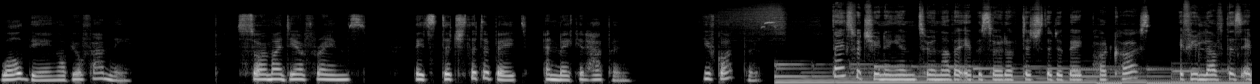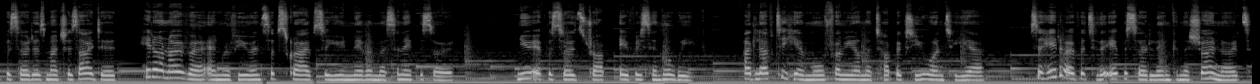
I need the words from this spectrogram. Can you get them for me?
well being of your family. So, my dear friends, let's ditch the debate and make it happen. You've got this. Thanks for tuning in to another episode of Ditch the Debate podcast. If you loved this episode as much as I did, head on over and review and subscribe so you never miss an episode. New episodes drop every single week. I'd love to hear more from you on the topics you want to hear. So head over to the episode link in the show notes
